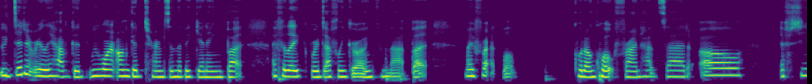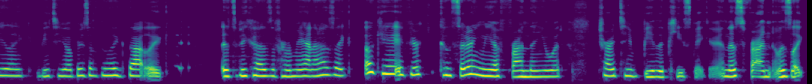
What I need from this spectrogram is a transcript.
We didn't really have good we weren't on good terms in the beginning, but I feel like we're definitely growing from that. But my friend well, quote unquote friend had said, "Oh, if she like beats you up or something like that, like it's because of her man. I was like, okay, if you're considering me a friend, then you would try to be the peacemaker. And this friend was like,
